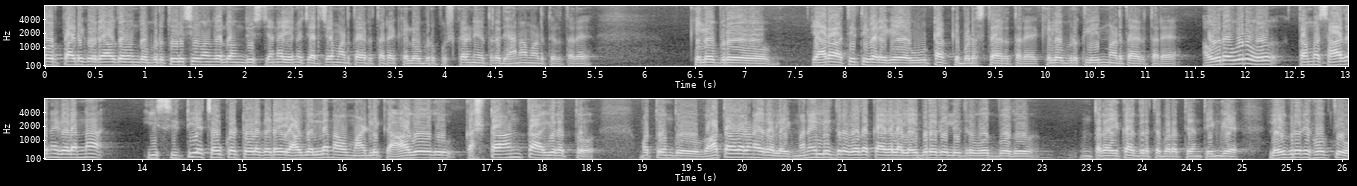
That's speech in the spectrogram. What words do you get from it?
ಅವ್ರ ಪಾಡಿಗೆ ಅವ್ರು ಯಾವುದೋ ಒಂದೊಬ್ಬರು ತುಳಸಿ ಒಂದಲ್ಲಿ ಒಂದಿಷ್ಟು ಜನ ಏನೋ ಚರ್ಚೆ ಮಾಡ್ತಾ ಇರ್ತಾರೆ. ಕೆಲವೊಬ್ಬರು ಪುಷ್ಕರಣಿ ಹತ್ರ ಧ್ಯಾನ ಮಾಡ್ತಿರ್ತಾರೆ. ಕೆಲವೊಬ್ಬರು ಯಾರೋ ಅತಿಥಿಗಳಿಗೆ ಊಟಕ್ಕೆ ಬಡಿಸ್ತಾ ಇರ್ತಾರೆ. ಕೆಲವೊಬ್ಬರು ಕ್ಲೀನ್ ಮಾಡ್ತಾ ಇರ್ತಾರೆ. ಅವರವರು ತಮ್ಮ ಸಾಧನೆಗಳನ್ನು ಈ ಸಿಟಿಯ ಚೌಕಟ್ಟೊಳಗಡೆ ಯಾವುದೆಲ್ಲ ನಾವು ಮಾಡಲಿಕ್ಕೆ ಆಗೋದು ಕಷ್ಟ ಅಂತ ಆಗಿರುತ್ತೋ ಮತ್ತೊಂದು ವಾತಾವರಣ ಇರೋಲ್ಲ. ಈಗ ಮನೆಯಲ್ಲಿದ್ದರೆ ಓದೋಕ್ಕಾಗಲ್ಲ ಲೈಬ್ರರಿಯಲ್ಲಿದ್ದರೆ ಓದ್ಬೋದು, ಒಂಥರ ಏಕಾಗ್ರತೆ ಬರುತ್ತೆ ಅಂತ ಹಿಂಗೆ ಲೈಬ್ರರಿಗೆ ಹೋಗ್ತೀವಿ,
